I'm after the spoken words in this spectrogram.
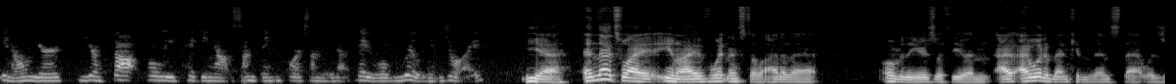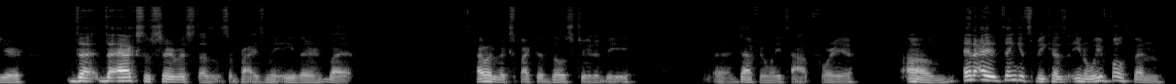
You know you're you're thoughtfully picking out something for somebody that they will really enjoy. Yeah, and that's why you know I've witnessed a lot of that over the years with you, and I, I would have been convinced that was your the the acts of service doesn't surprise me either, but I would have expected those two to be uh, definitely top for you. Um, and I think it's because you know we've both been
